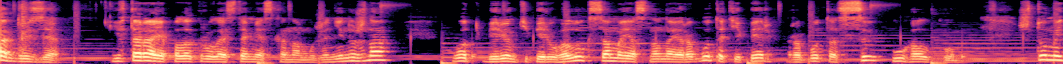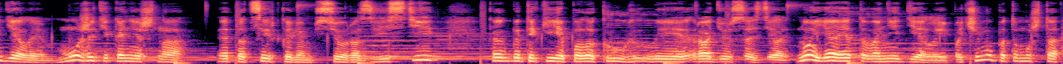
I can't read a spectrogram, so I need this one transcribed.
Итак, друзья, и вторая полукруглая стамеска нам уже не нужна. Вот берем теперь уголок. Самая основная работа теперь работа с уголком. Что мы делаем? Можете, конечно, это циркулем все развести, как бы такие полукруглые радиуса сделать. Но я этого не делаю. Почему? Потому что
